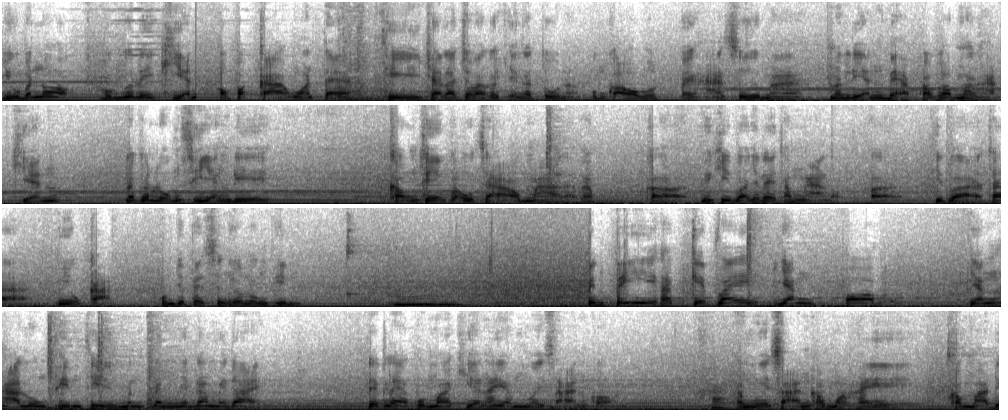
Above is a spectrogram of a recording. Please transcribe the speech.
อยู่บ้านนอก ผมก็เลยเขียนเอาปากกาหัวแตกที่ชาราชวัฒน์เขาเขียนการ์ตูนอะผมก็เอาไปหาซื้อมามันเรียนแบบเขาก็มาหัดเขียน แล้วก็ลงสีอย่างดี เข้ากรุงเทพก็อุตส่าห์เอามาแหละครับ ก็ไม่คิดว่าจะได้ทำงานหรอกก็คิดว่าถ้ามีโอกาส ผมจะไปเสนอลงพิมพ์ อืม เป็นปีครับ เก็บไว้ยังพอยังหาลงพิมพ์ที่มันมันยังนั่ไม่ได้แรกๆผมมาเขียนให้อำนวยสารก่อนค่ะอำนวยสารเขามาให้เขามาเด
